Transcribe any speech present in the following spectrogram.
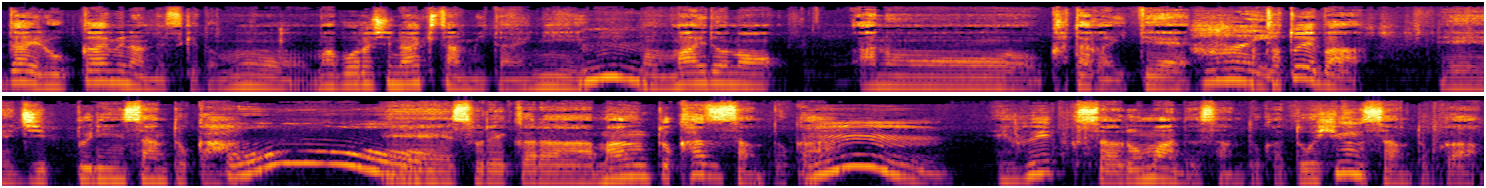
第6回目なんですけども、幻の秋さんみたいに、もう毎度の、あのー、方がいて、はい、例えば、えー、ジップリンさんとか、えー、それからマウントカズさんとか、うん、FX はロマンダさんとか、ドヒュンさんとか、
